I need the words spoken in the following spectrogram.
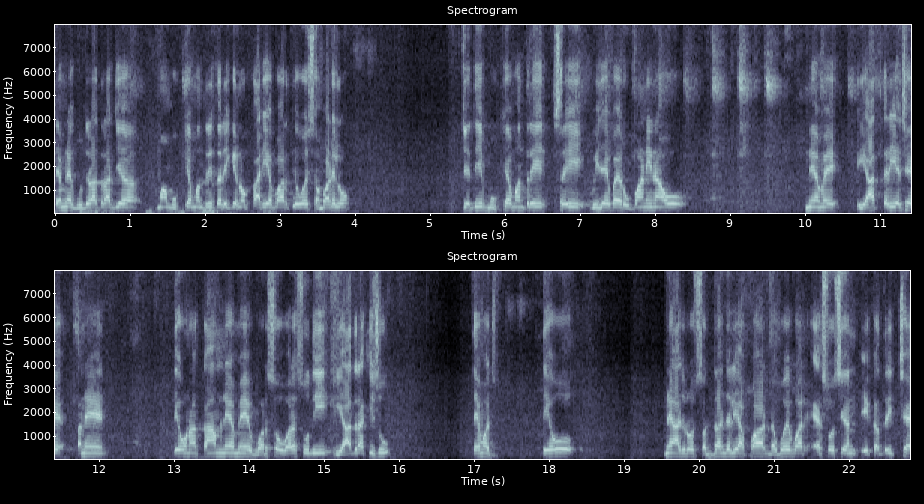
તેમણે ગુજરાત રાજ્યમાં મુખ્યમંત્રી તરીકેનો કાર્યભાર તેઓએ સંભાળેલો, જેથી મુખ્યમંત્રી શ્રી વિજયભાઈ રૂપાણીનાઓ ને અમે યાદ કરીએ છીએ અને તેઓના કામને અમે વર્ષો વર્ષ સુધી યાદ રાખીશું. તેમજ તેઓને આજરોજ શ્રદ્ધાંજલિ આપવા ડભોઈ બાર એસોસિએશન એકત્રિત છે.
